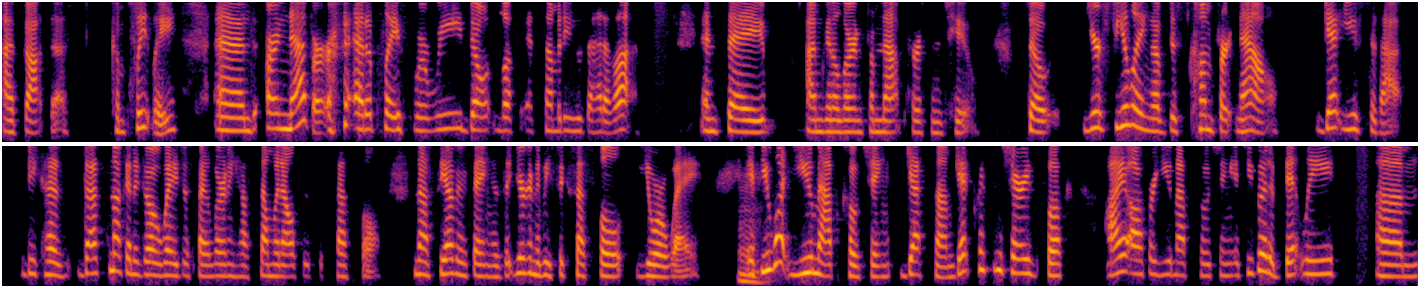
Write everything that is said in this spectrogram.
i've got this completely and are never at a place where we don't look at somebody who's ahead of us and say i'm going to learn from that person too. So your feeling of discomfort now get used to that because that's not going to go away just by learning how someone else is successful. And that's the other thing is that you're going to be successful your way. Mm. If you want YouMap coaching, get some. Get Kristen Sherry's book. I offer YouMap coaching. If you go to Bitly, um,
